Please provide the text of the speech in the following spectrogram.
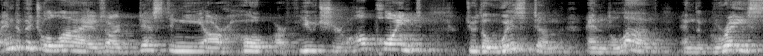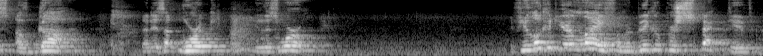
individual lives, our destiny, our hope, our future all point to the wisdom and love and the grace of God that is at work in this world. If you look at your life from a bigger perspective,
